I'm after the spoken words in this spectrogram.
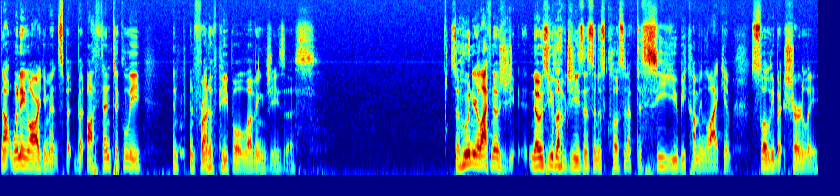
Not winning arguments, but, but authentically in, in front of people loving Jesus. So, who in your life knows, knows you love Jesus and is close enough to see you becoming like him slowly but surely?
